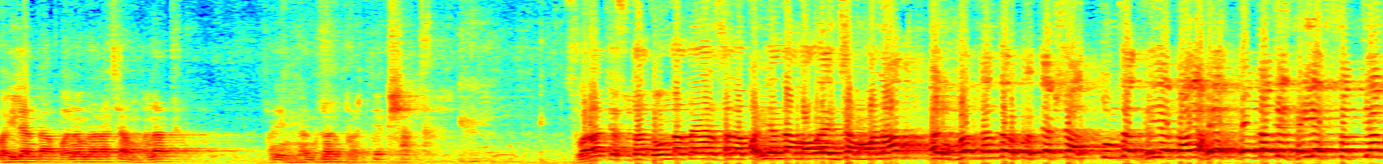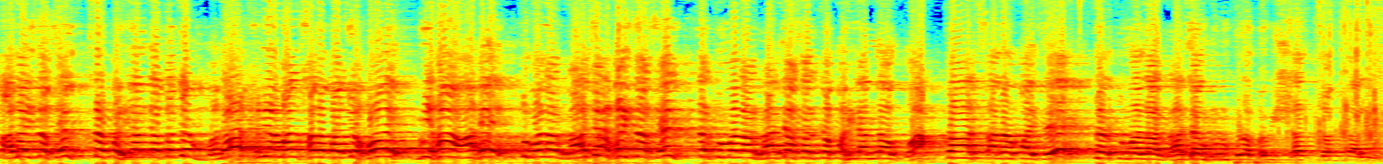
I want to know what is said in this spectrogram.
पहिल्यांदा बनवणाराच्या मनात आणि नंतर प्रत्यक्षात. स्वराज्य सुद्धा दोनदा तयार झालं. पहिल्यांदा मावळ्यांच्या मनात आणि मग नंतर प्रत्यक्षात तुमचं ध्येय काय आहे? एकदा ते ध्येय सत्यात आणायचं असेल तर पहिल्यांदा त्याच्या मनात निर्माण झालं पाहिजे. होय मी हा आहे. तुम्हाला राजा व्हायचं असेल तर तुम्हाला राजासारखं पहिल्यांदा वागता झालं पाहिजे. तर तुम्हाला राजा म्हणून पुढे भविष्यात जगता येईल.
